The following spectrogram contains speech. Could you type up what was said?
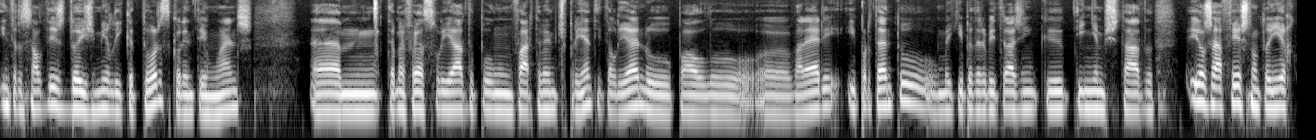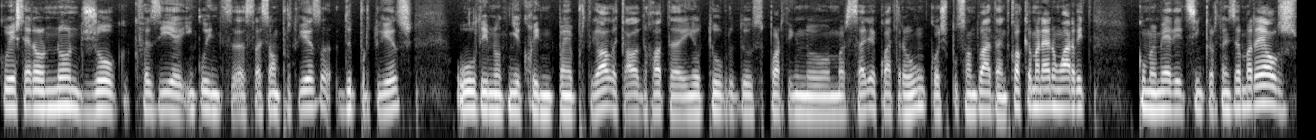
internacional desde 2014, 41 anos. Um, também foi auxiliado por um VAR também muito experiente, italiano, o Paulo uh, Valeri, e portanto uma equipa de arbitragem que tínhamos estado. Ele já fez, não estou em erro, com este era o nono jogo que fazia, incluindo a seleção portuguesa, de portugueses. O último não tinha corrido muito bem a Portugal, aquela derrota em outubro do Sporting no Marselha 4 a 1, com a expulsão do Adam. De qualquer maneira, um árbitro com uma média de 5 cartões amarelos,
